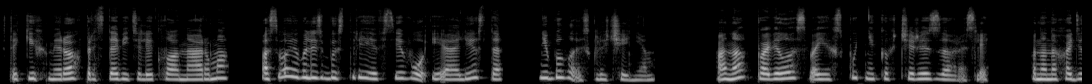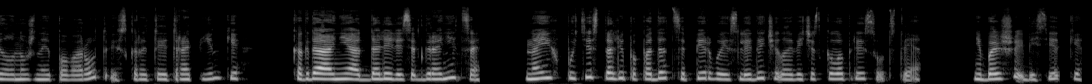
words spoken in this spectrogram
В таких мирах представители клана Арма осваивались быстрее всего, и Алеста не была исключением. Она повела своих спутников через заросли. Она находила нужные повороты и скрытые тропинки. Когда они отдалились от границы, на их пути стали попадаться первые следы человеческого присутствия. Небольшие беседки,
